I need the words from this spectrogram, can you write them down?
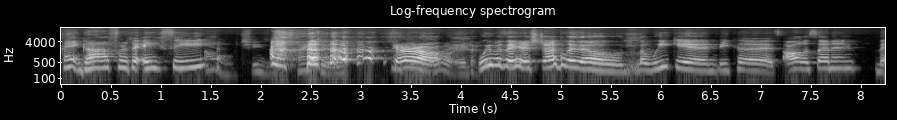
Thank God for the AC. Oh, Jesus. Thank you. Girl. We was in here struggling though the weekend because all of a sudden the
